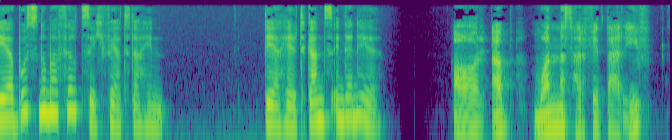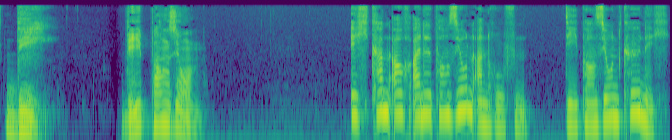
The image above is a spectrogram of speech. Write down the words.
Der بس نمبر 40 اور اب مونس حرف تعریف دی۔ Die Pension. Ich kann auch eine Pension anrufen. Die Pension König.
